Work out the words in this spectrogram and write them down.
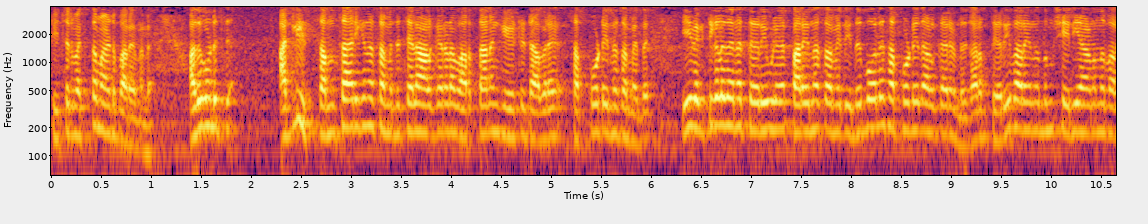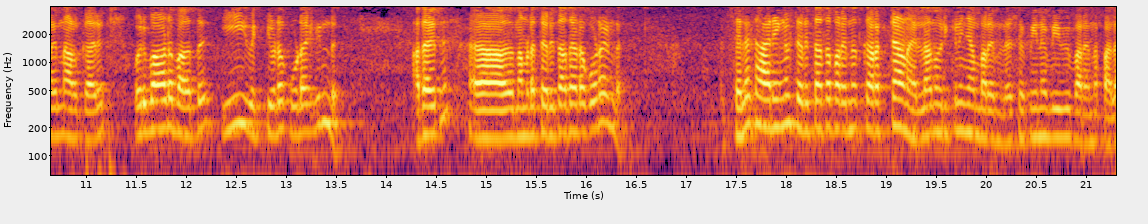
ടീച്ചർ വ്യക്തമായിട്ട് പറയുന്നുണ്ട്. അതുകൊണ്ട് അറ്റ്ലീസ്റ്റ് സംസാരിക്കുന്ന സമയത്ത് ചില ആൾക്കാരുടെ വർത്തമാനം കേട്ടിട്ട് അവരെ സപ്പോർട്ട് ചെയ്യുന്ന സമയത്ത് ഈ വ്യക്തികൾ തന്നെ തെറി പറയുന്ന സമയത്ത് ഇതുപോലെ സപ്പോർട്ട് ചെയ്ത ആൾക്കാരുണ്ട്. കാരണം തെറി പറയുന്നതും ശരിയാണെന്ന് പറയുന്ന ആൾക്കാർ ഒരുപാട് ഭാഗത്ത് ഈ വ്യക്തിയുടെ കൂടെ ഉണ്ട്. അതായത് നമ്മുടെ തെറിത്താത്തയുടെ കൂടെ ഉണ്ട്. ചില കാര്യങ്ങൾ തെറിത്താത്ത പറയുന്നത് കറക്റ്റാണ് എല്ലാം ഒരിക്കലും ഞാൻ പറയുന്നില്ല. ഷെഫീന ബീവി പറയുന്ന പല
